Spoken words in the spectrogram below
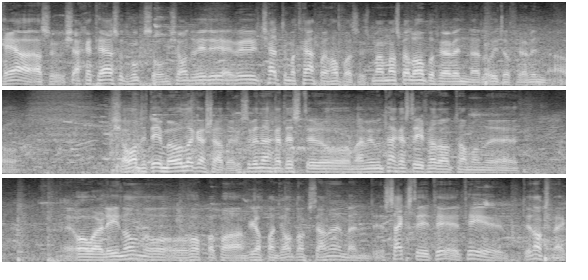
det är alltså jag kan ta så hooks om så det vi chattar med att tappa hoppas man man spelar hoppas för att vinna eller utanför att vinna och Jag var inte det möjliga kanske där. Så vi näka tester och men vi vill tacka Steve för att han tar man över linan och hoppa på hjälpan till på men 60 till till det är nog snack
